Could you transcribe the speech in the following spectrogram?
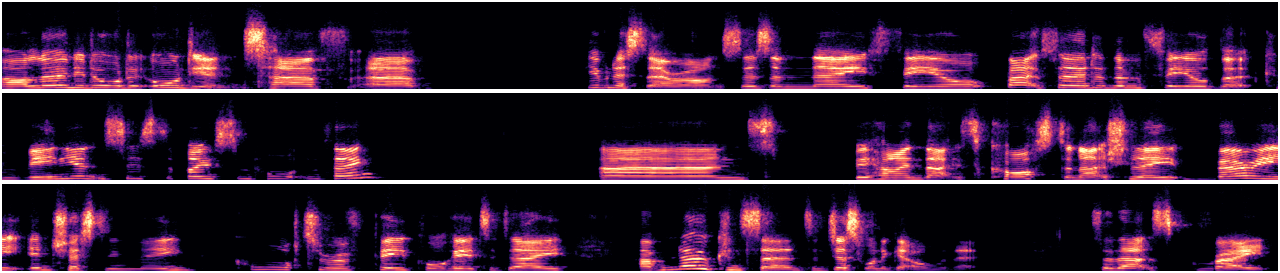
our learned audi- audience have uh, given us their answers, and they feel about a third of them feel that convenience is the most important thing, and behind that is cost. And actually, very interestingly, quarter of people here today have no concerns and just want to get on with it. So that's great.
